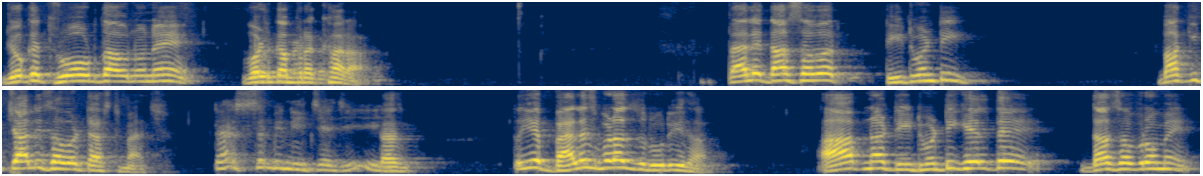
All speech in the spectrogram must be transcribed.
जो कि थ्रू आउट द उन्होंने वर्ल्ड कप रखा रहा। पहले दस ओवर टी ट्वेंटी बाकी चालीस ओवर टेस्ट मैच टेस्ट से भी नीचे जी। तो ये बैलेंस बड़ा ज़रूरी था। आप ना टी ट्वेंटी खेलते दस ओवरों में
